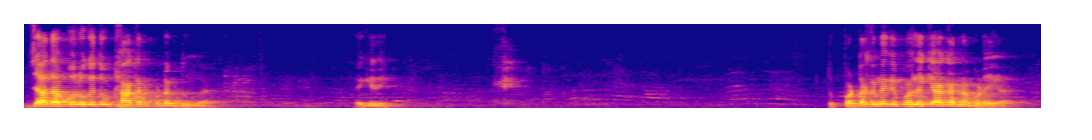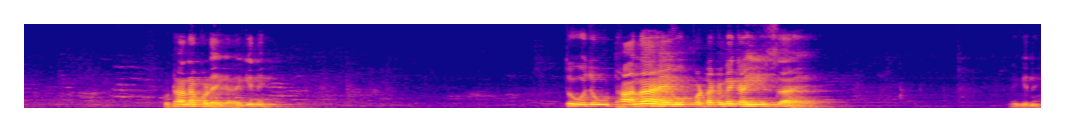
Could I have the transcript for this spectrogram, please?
ज़्यादा बोलोगे तो उठाकर पटक दूँगा। है कि नहीं? तो पटकने के पहले क्या करना पड़ेगा? उठाना पड़ेगा, है कि नहीं? तो वो जो उठाना है, वो पटकने का ही हिस्सा है। है कि नहीं?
